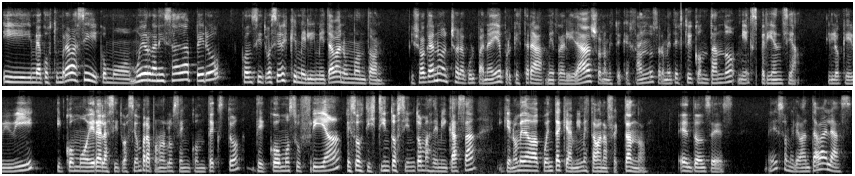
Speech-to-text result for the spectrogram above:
Y me acostumbraba así, como muy organizada, pero con situaciones que me limitaban un montón. Y yo acá no echo la culpa a nadie porque esta era mi realidad, yo no me estoy quejando, solamente estoy contando mi experiencia y lo que viví y cómo era la situación para ponerlos en contexto de cómo sufría esos distintos síntomas de mi casa y que no me daba cuenta que a mí me estaban afectando. Entonces, eso, me levantaba a las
